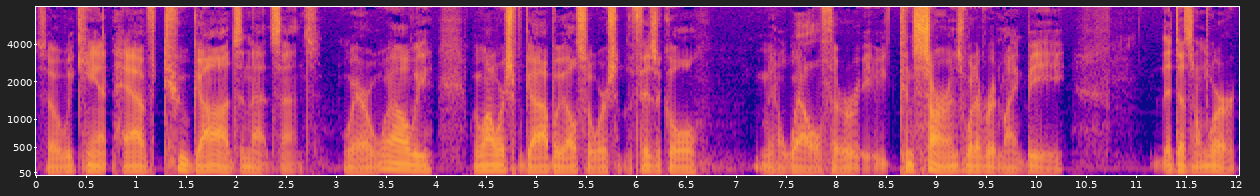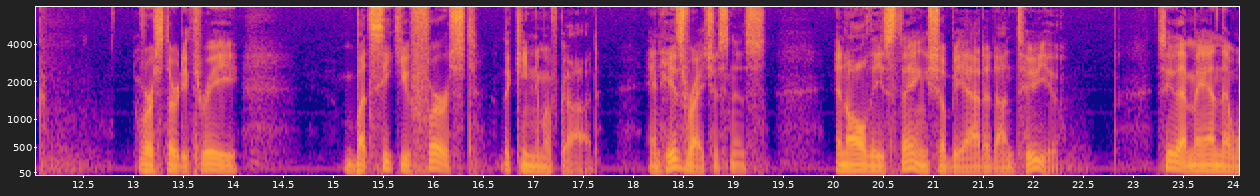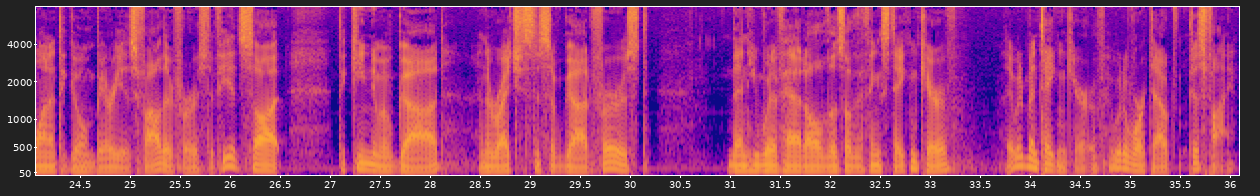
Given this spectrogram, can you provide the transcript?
So we can't have two gods in that sense, where well we we want to worship God, but we also worship the physical, you know, wealth or concerns, whatever it might be. That doesn't work. Verse thirty three. But seek you first the kingdom of God and His righteousness, and all these things shall be added unto you. See that man that wanted to go and bury his father first. If he had sought the kingdom of God and the righteousness of God first, then he would have had all those other things taken care of. They would have been taken care of. It would have worked out just fine.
